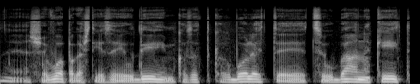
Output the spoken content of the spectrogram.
השבוע פגשתי איזה יהודי עם כזאת קרבולת צהובה ענקית,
